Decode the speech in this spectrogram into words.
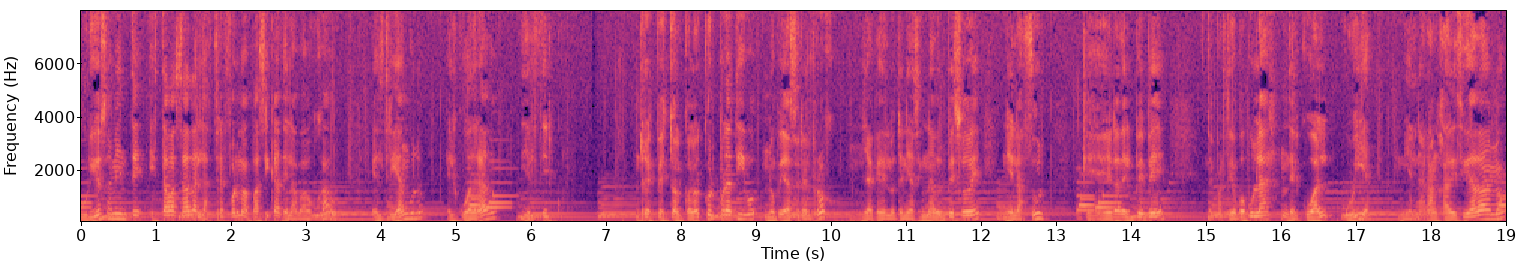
curiosamente, está basada en las tres formas básicas de la Bauhaus, el triángulo, el cuadrado y el círculo. Respecto al color corporativo, no podía ser el rojo, ya que lo tenía asignado el PSOE, ni el azul, que era del PP, del Partido Popular, del cual huía, ni el naranja de Ciudadanos,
